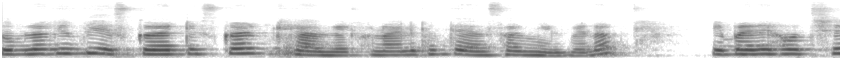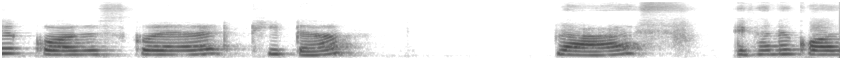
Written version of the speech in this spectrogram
তোমরা কিন্তু স্কোয়ার স্কোয়ার খেয়াল রেখো, নাহলে কিন্তু অ্যান্সার মিলবে না। এবারে হচ্ছে কজ স্কোয়ার থিটা প্লাস এখানে কজ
